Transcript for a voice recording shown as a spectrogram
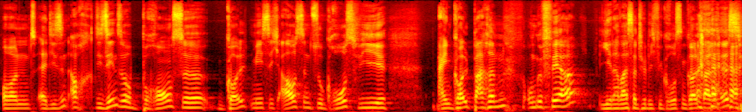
Und äh, die sind auch, die sehen so bronze-goldmäßig aus, sind so groß wie ein Goldbarren ungefähr. Jeder weiß natürlich, wie groß ein Goldbarren ist.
